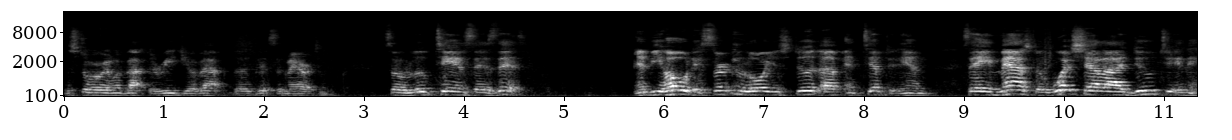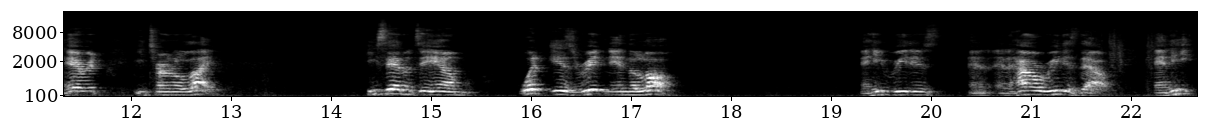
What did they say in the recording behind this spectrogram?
the story I'm about to read you about the Good Samaritan. So Luke 10 says this, And behold, a certain lawyer stood up and tempted him, saying, Master, what shall I do to inherit eternal life? He said unto him, What is written in the law? And he readeth and, and how readest thou? And he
